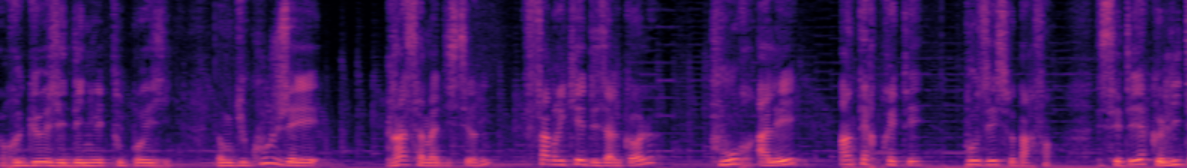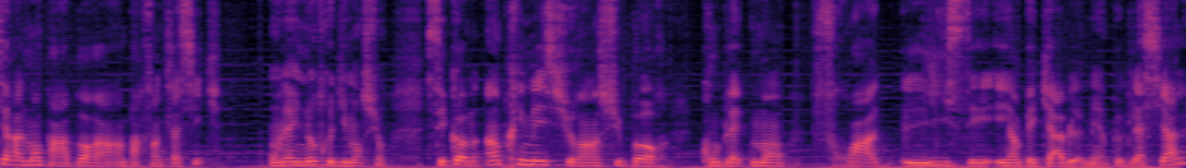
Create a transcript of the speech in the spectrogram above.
rugueuse et dénuée de toute poésie. Donc du coup, j'ai, grâce à ma distillerie, fabriqué des alcools pour aller interpréter, poser ce parfum. C'est-à-dire que littéralement par rapport à un parfum classique, on a une autre dimension. C'est comme imprimer sur un support complètement froid, lisse et, impeccable, mais un peu glacial,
